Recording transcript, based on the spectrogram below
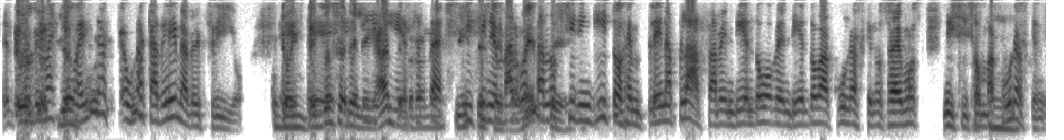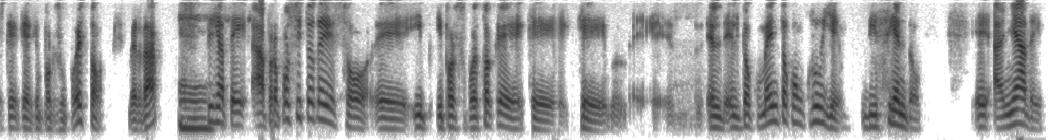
El problema es que no hay una, una cadena de frío. Yo intento ser este, elegante, pero no existe Y sin embargo están los chiringuitos en plena plaza vendiendo, vendiendo vacunas que no sabemos ni si son vacunas, que, que, por supuesto, ¿verdad? Fíjate, a propósito de eso, eh, y, y, por supuesto que, que eh, el, el, documento concluye diciendo, eh, añade,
